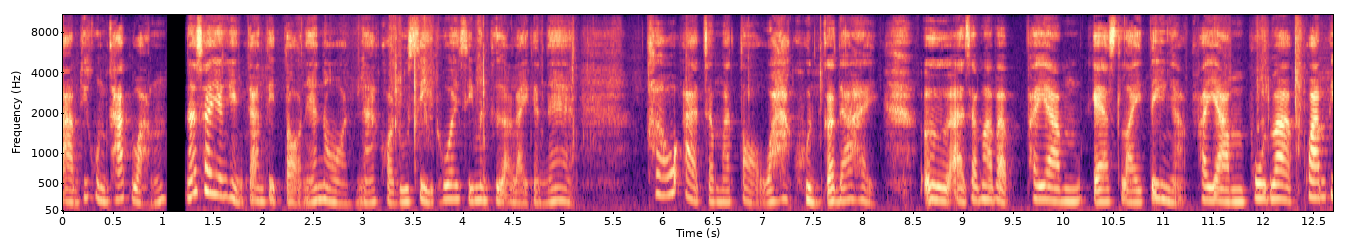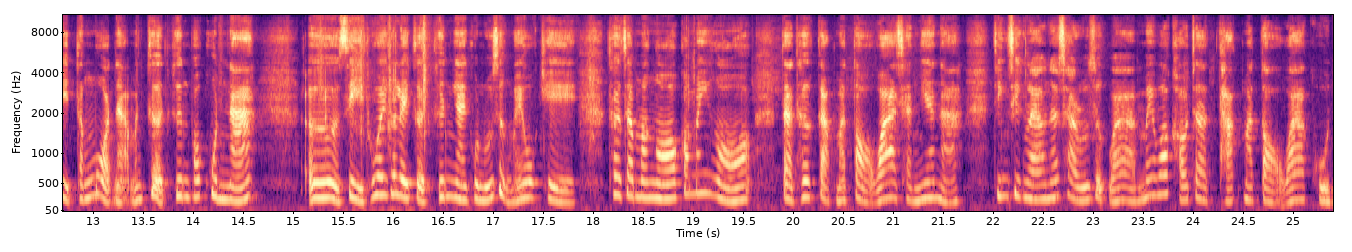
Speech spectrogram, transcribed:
ตามที่คุณคาดหวังนะชายังเห็นการติดต่อแน่นอนนะขอดูสี่ถ้วยซิมันคืออะไรกันแน่ เขาอาจจะมาต่อว่าคุณก็ได้ เออ อาจจะมาแบบพยายามแกสไลติงอะ พยายามพูดว่าความผิดทั้งหมดเนี่ยมันเกิดขึ้นเพราะคุณนะ เออสี่ถ้วยก็เลยเกิดขึ้นไงคุณรู้สึกไม่โอเค เธอจะมาง้อก็ไม่ง้อ แต่เธอกลับมาต่อว่าฉันเนี่ยนะ จริง ๆ แล้วนะชารู้สึกว่าไม่ว่าเขาจะทักมาต่อว่าคุณ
